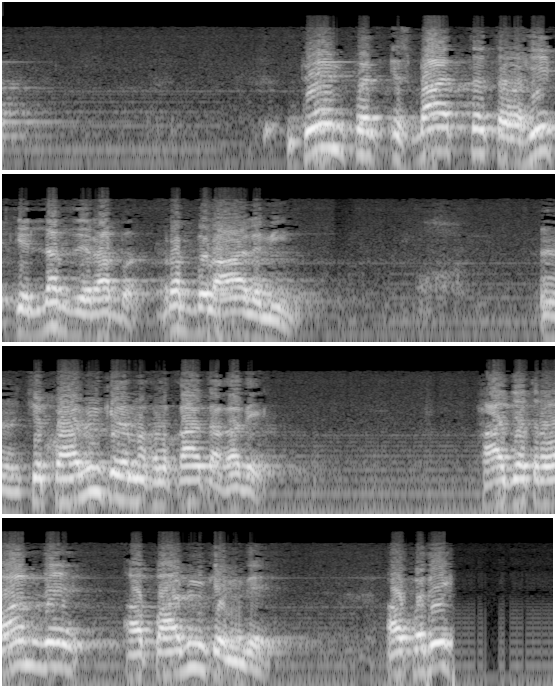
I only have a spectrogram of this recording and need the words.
دین پر اثبات ته توحید کې لفظ رب رب العالمین چې پالون کې مخلوقات هغه دی حاجت روان دی او پالون کې دی او پدې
